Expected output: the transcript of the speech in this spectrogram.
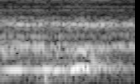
Oh.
